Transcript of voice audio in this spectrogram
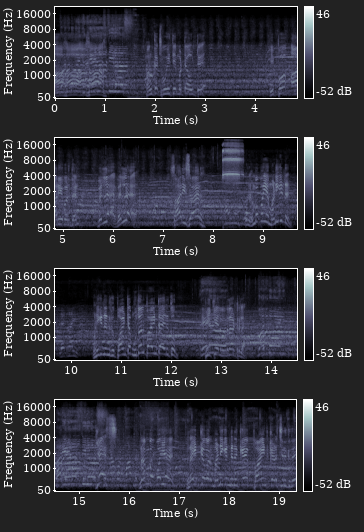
ஆஹா ஆஹா Haryana Steelers. பங்கஜ் மோஹித்தை மட்டும் அவுட் இப்போ ஆரியவர்தன் வெல்ல வெல்ல சாரி சார் நம்ம பையன் மணிகண்டன் மணிகண்டனுக்கு பாயிண்டா முதல் பாயிண்டா இருக்கும் பிகேஎல் வரலாற்றுல. எஸ் நம்ம பையன் ரைட் கவர் மணிகண்டனுக்கு பாயிண்ட் கிடைச்சிருக்குது.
